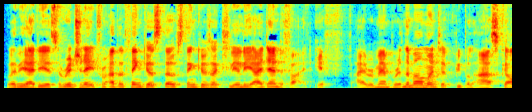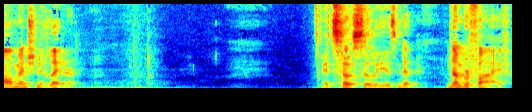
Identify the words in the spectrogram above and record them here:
Where the ideas originate from other thinkers, those thinkers are clearly identified. If I remember in the moment, if people ask, I'll mention it later. It's so silly, isn't it? Number five.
